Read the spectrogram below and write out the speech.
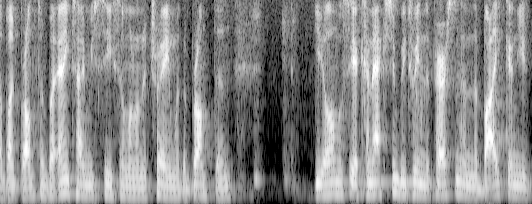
about Brompton, but anytime you see someone on a train with a Brompton, you almost see a connection between the person and the bike, and you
